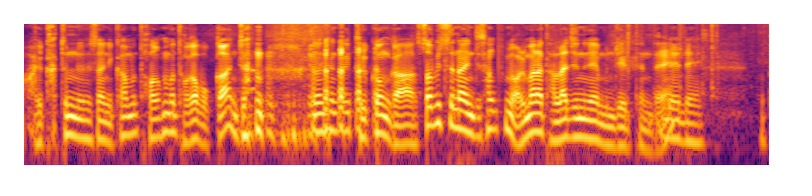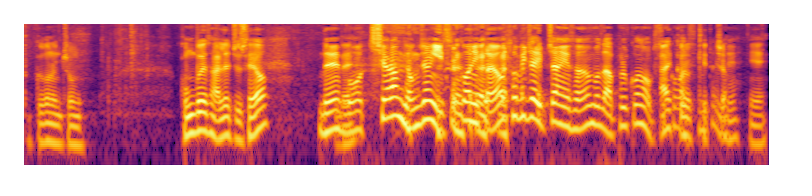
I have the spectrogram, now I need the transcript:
아, 같은 회사니까 한번 더 한번 더 가볼까? 이제 그런 생각이 들 건가? 서비스나 이제 상품이 얼마나 달라지느냐의 문제일 텐데. 네네. 또 그거는 좀 공부해서 알려주세요. 네, 네. 뭐 치열한 경쟁이 있을 거니까요. 소비자 입장에서는 뭐 나쁠 건 없을 아, 것 그렇겠죠. 네. 예.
